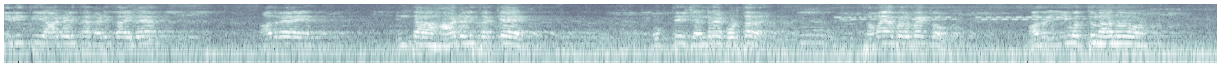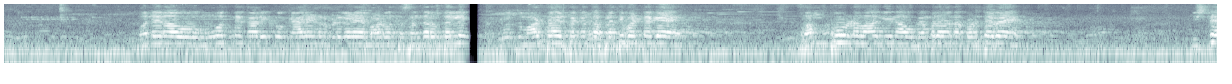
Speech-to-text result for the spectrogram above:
ಈ ರೀತಿ ಆಡಳಿತ ನಡೀತಾ ಇದೆ. ಆದ್ರೆ ಇಂತಹ ಆಡಳಿತಕ್ಕೆ ಮುಕ್ತಿ ಜನರೇ ಕೊಡ್ತಾರೆ. ಸಮಯ ಬರಬೇಕು. ಆದ್ರೆ ಇವತ್ತು ನಾನು ಮೊನ್ನೆ ನಾವು ಮೂವತ್ತನೇ ತಾರೀಕು ಕ್ಯಾಲೆಂಡರ್ ಬಿಡುಗಡೆ ಮಾಡುವಂತ ಸಂದರ್ಭದಲ್ಲಿ ಇವತ್ತು ಮಾಡ್ತಾ ಇರ್ತಕ್ಕಂಥ ಪ್ರತಿಭಟನೆಗೆ ಸಂಪೂರ್ಣವಾಗಿ ನಾವು ಬೆಂಬಲವನ್ನು ಕೊಡ್ತೇವೆ. ಇಷ್ಟೇ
